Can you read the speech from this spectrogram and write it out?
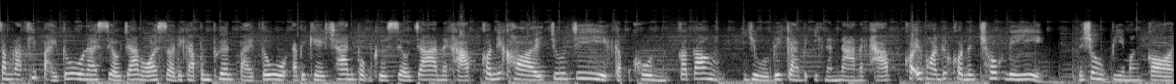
สำหรับที่ไปตู้นะเซียวจ้านบอกว่าสวัสดีครับเพื่อนๆไปตู้แอปพลิเคชัน ผมคือเซียวจ้านนะครับคนที่คอยจู้จี้กับคุณก็ต้องอยู่ด้วยกันไปอีกนานๆนะครับขออวยพรทุกคนนั้นโชคดี ในช่วงของปีมังกร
